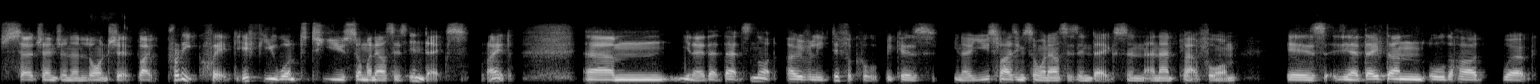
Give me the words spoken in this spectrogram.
search engine and launch it like pretty quick if you want to use someone else's index, right? Um, you know that that's not overly difficult because you know utilizing someone else's index and an ad platform is you know they've done all the hard work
